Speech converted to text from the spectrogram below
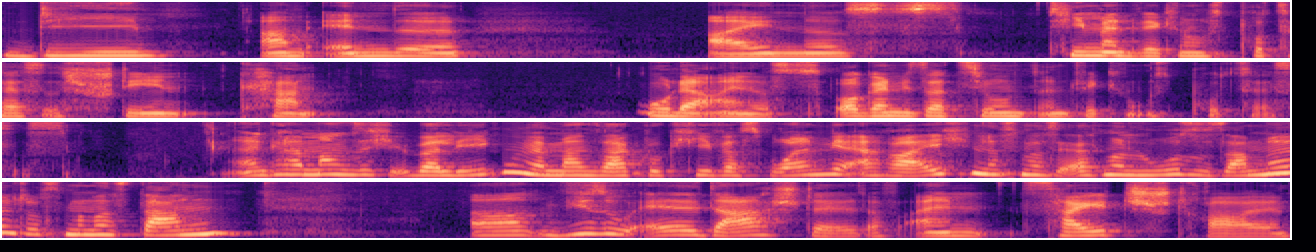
die am Ende eines Teamentwicklungsprozesses stehen kann oder eines Organisationsentwicklungsprozesses. Dann kann man sich überlegen, wenn man sagt, okay, was wollen wir erreichen, dass man es erstmal lose sammelt, dass man es dann äh, visuell darstellt auf einem Zeitstrahl.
